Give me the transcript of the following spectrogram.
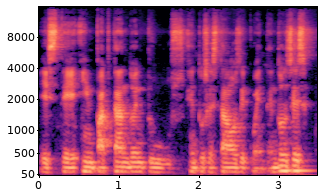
este, impactando en tus, en tus estados de cuenta. Entonces,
